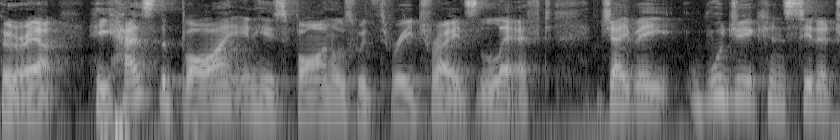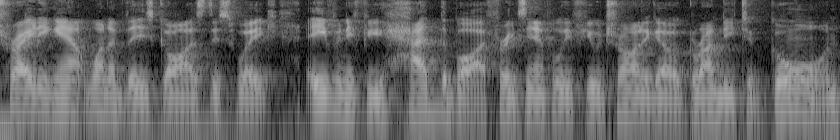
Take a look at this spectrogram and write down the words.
who are out. He has the buy in his finals with three trades left. JB, would you consider trading out one of these guys this week, even if you had the buy? For example, if you were trying to go a Grundy to Gawn,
